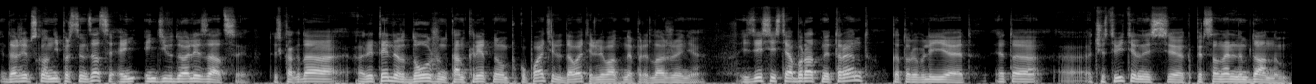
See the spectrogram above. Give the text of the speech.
Даже, я бы сказал, не персонализации, а индивидуализации. То есть, когда ритейлер должен конкретному покупателю давать релевантное предложение. И здесь есть обратный тренд, который влияет. Это э, чувствительность к персональным данным.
